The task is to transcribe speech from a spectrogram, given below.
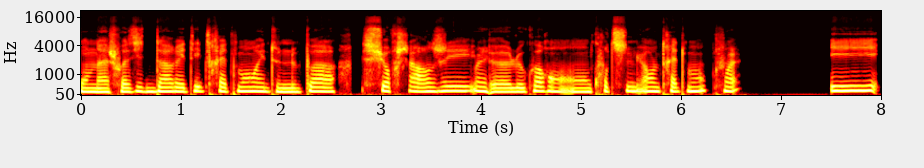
on a choisi d'arrêter le traitement et de ne pas surcharger euh, le corps en, continuant le traitement. Ouais. Et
